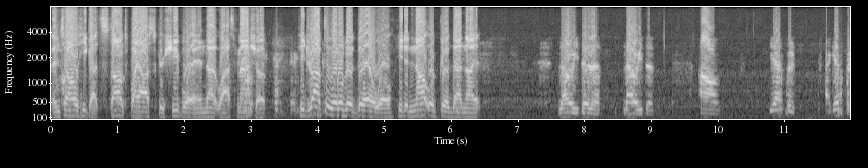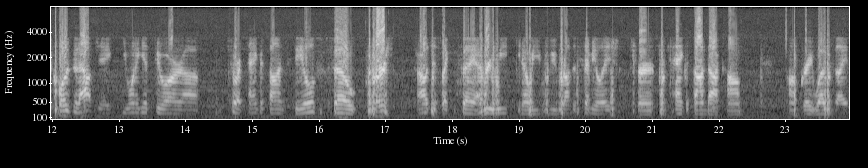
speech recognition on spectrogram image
Until he got stomped by Oscar Tshiebwe in that last matchup. he dropped a little bit there, Will. He did not look good that night. No, he didn't. No, he didn't. Um, yeah, so I guess to close it out, Jake, you want to get to our uh, to our Tankathon steals. So first, I would just like to say every week, you know, we, we run the simulations for from Tankathon.com, um, great website,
